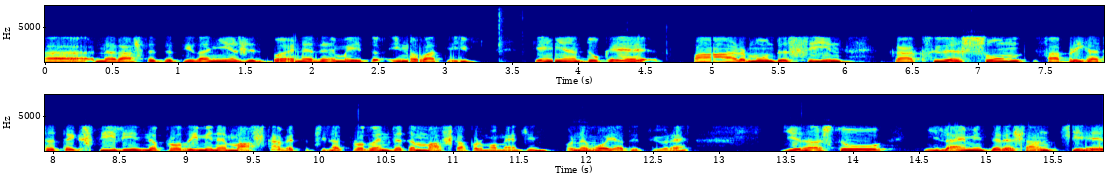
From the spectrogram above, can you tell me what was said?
në raste të tilla njerëzit bëhen edhe më inovativë. Kenja duke parë mundësinë ka kthyer shumë fabrika të tekstilit në prodhimin e maskave, të cilat prodhojnë vetëm maska për momentin, për mhm. nevojat e tyre. Gjithashtu, një lajm interesant që e,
